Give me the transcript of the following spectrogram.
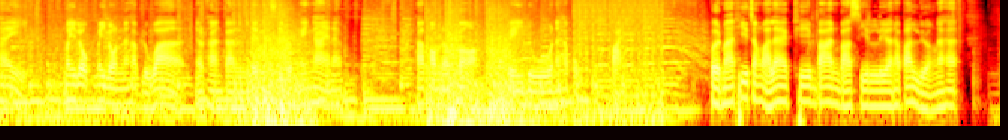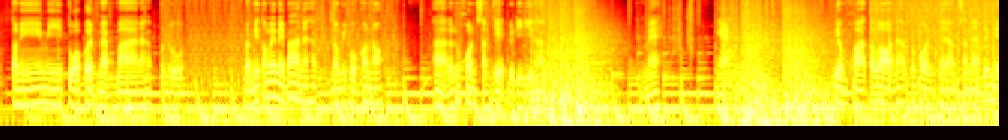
ให้ไม่โลกไม่ลนนะครับ หรือว่าแนวทางการเล่น1 4แบบง่าย ๆนะครับ ถ้าพร้อมแล้วก็ไปดูนะครับผมไปเปิดมาที่จังหวะแรกที่บ้านบาซิเลียนะบ้านเหลืองนะฮะตอนนี้มีตัวเปิดแมปมานะครับคุณดูแบบนี้ต้องเล่นในบ้านนะครับ เรามีโทก้อนเนาะอ่าแล้วทุกคนสังเกตดูดีๆนะครับ ไหมแงเดี่ยมขวาตลอดนะครับทุกคนพยายามสแนปได้ใน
